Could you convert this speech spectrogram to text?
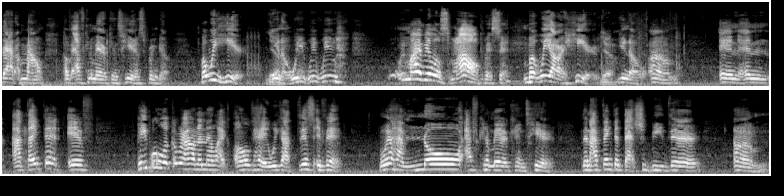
that amount of African Americans here in Springdale. But we here. Yeah. You know, we we we we might be a little small percent, but we are here. Yeah. You know, um, and and I think that if people look around and they're like, okay, we got this event, we don't have no African Americans here, then I think that that should be their um,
